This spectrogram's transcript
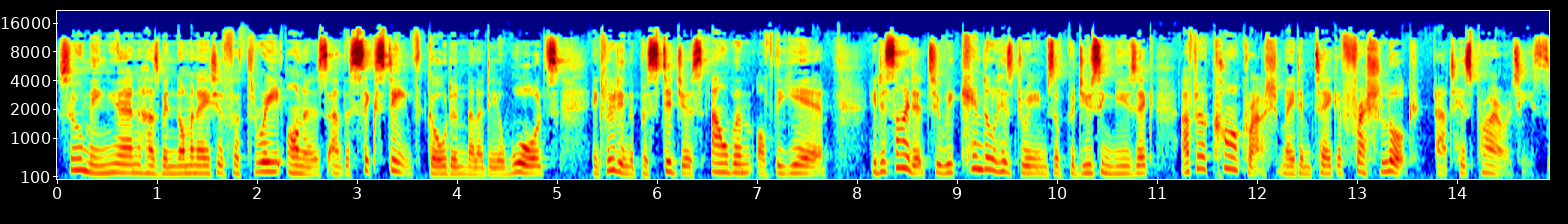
Su Mingyuan has been nominated for three honours at the 16th Golden Melody Awards, including the prestigious Album of the Year. He decided to rekindle his dreams of producing music after a car crash made him take a fresh look at his priorities.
